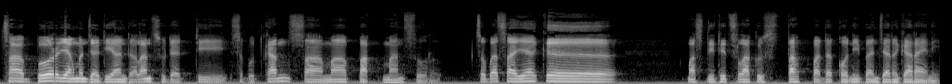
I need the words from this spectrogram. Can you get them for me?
cabur yang menjadi andalan sudah disebutkan sama Pak Mansur. Coba saya ke Mas Didit selaku staf pada KONI Banjarnegara ini.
